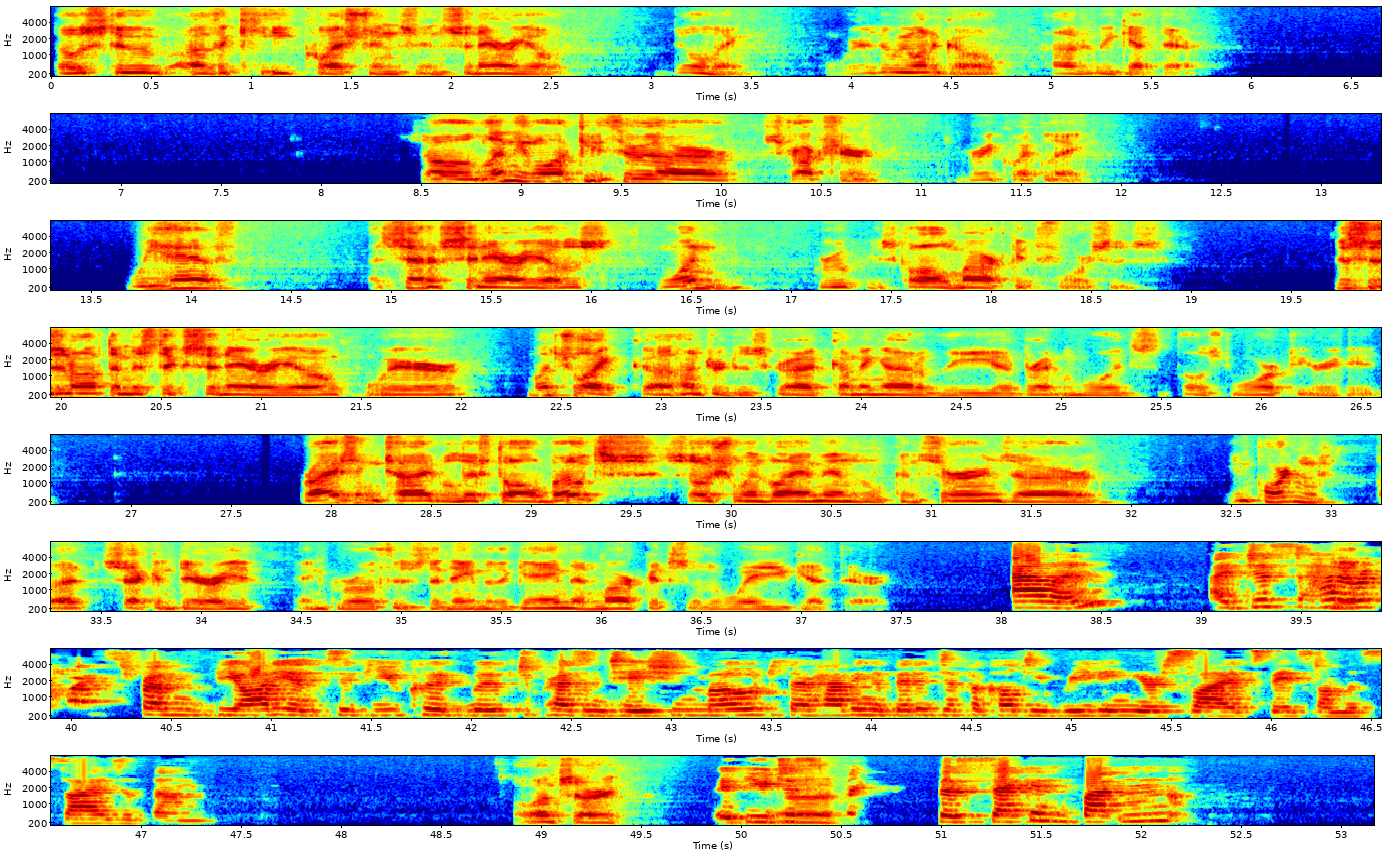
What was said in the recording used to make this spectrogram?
Those two are the key questions in scenario building. Where do we want to go how do we get there? So let me walk you through our structure very quickly. We have a set of scenarios. One group is called market forces. This is an optimistic scenario where, much like uh, Hunter described coming out of the uh, Bretton Woods post-war period, rising tide will lift all boats. Social environmental concerns are important, but secondary and growth is the name of the game and markets are the way you get there. Alan, I just had yeah. a request from the audience if you could move to presentation mode. They're having a bit of difficulty reading your slides based on the size of them. Oh, I'm sorry. If you just uh, the second button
